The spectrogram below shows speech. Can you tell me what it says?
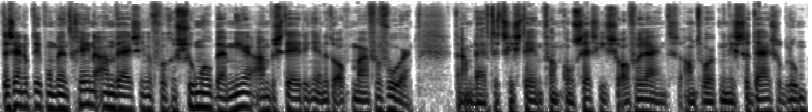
Er zijn op dit moment geen aanwijzingen voor gesjoemel bij meer aanbestedingen in het openbaar vervoer. Daarom blijft het systeem van concessies overeind, antwoordt minister Dijsselbloem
